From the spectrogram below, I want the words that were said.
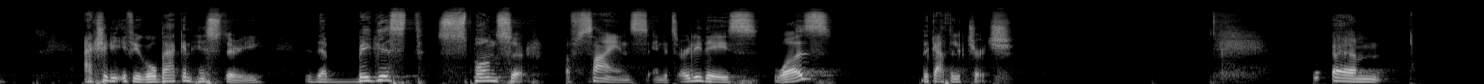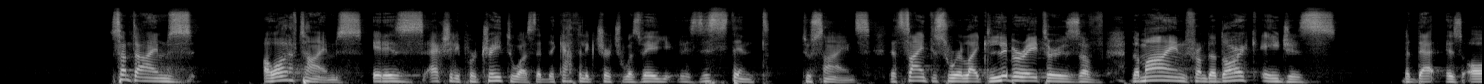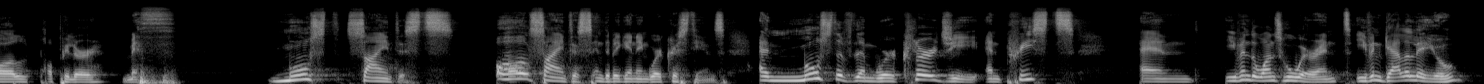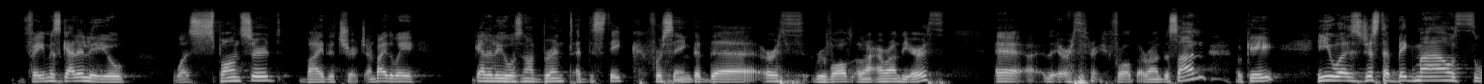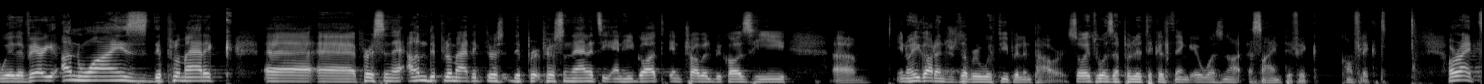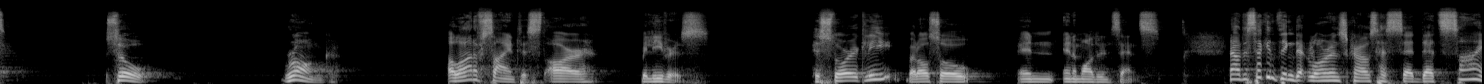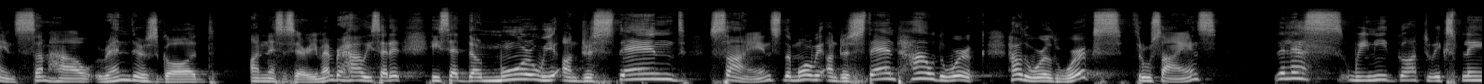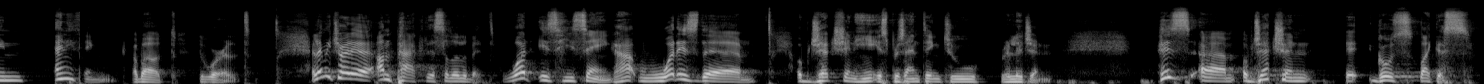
Actually, if you go back in history, the biggest sponsor of science in its early days was the Catholic Church. Um, sometimes, a lot of times, it is actually portrayed to us that the Catholic Church was very resistant to science, that scientists were like liberators of the mind from the dark ages. But that is all popular myth most scientists, all scientists in the beginning were Christians, and most of them were clergy and priests, and even the ones who weren't, even Galileo, famous Galileo, was sponsored by the church. And by the way, Galileo was not burnt at the stake for saying that the earth revolved around the earth. Uh, the earth revolved around the sun, okay? He was just a big mouth with a very unwise diplomatic uh, uh, person, undiplomatic personality, and he got in trouble because he, um, you know, he got into trouble with people in power. So it was a political thing. It was not a scientific conflict. All right. So, wrong. A lot of scientists are believers, historically, but also in, in a modern sense. Now, the second thing that Lawrence Krauss has said that science somehow renders God unnecessary. Remember how he said it? He said, the more we understand science, the more we understand how the work, how the world works through science, the less we need God to explain anything about the world. And let me try to unpack this a little bit. What is he saying? How, what is the objection he is presenting to religion? His um, objection goes like this.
